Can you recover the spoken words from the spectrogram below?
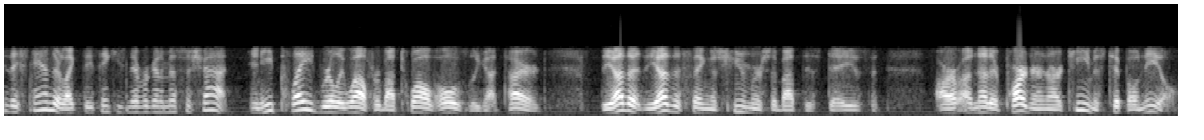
they stand there like they think he's never going to miss a shot. And he played really well for about 12 holes. He got tired. The other the other thing that's humorous about this day is that our another partner in our team is Tip O'Neill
